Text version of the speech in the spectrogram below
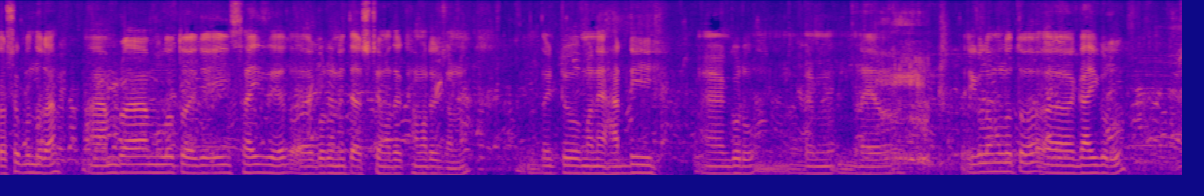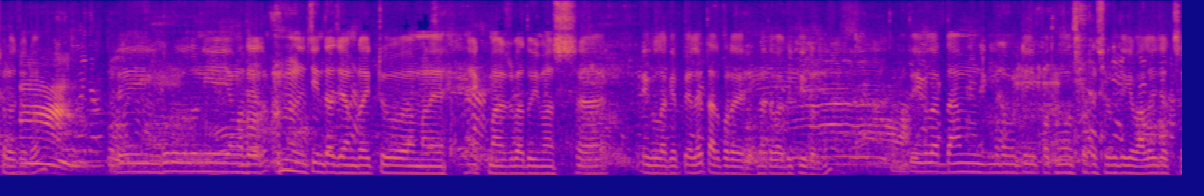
দর্শক বন্ধুরা, আমরা মূলত এই যে এই সাইজের গরু নিতে আসছি আমাদের খামারের জন্য। একটু মানে হাড্ডি গরু মানে এগুলো মূলত গাই গরু, ছোট ছোট। এই গরুগুলো নিয়েই আমাদের চিন্তা যে আমরা একটু মানে এক মাস বা দুই মাস এগুলাকে পেলে তারপরে হয়তো বিক্রি করব। কিন্তু এগুলোর দাম মোটামুটি প্রথম অবস্থাতে শুরুর দিকে ভালোই যাচ্ছে।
